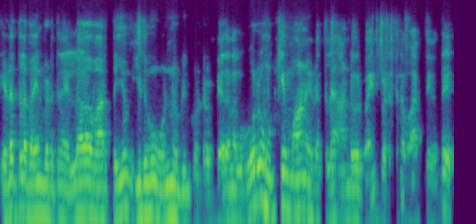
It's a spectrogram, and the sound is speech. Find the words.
இடத்துல பயன்படுத்தின எல்லா வார்த்தையும் இதுவும் ஒண்ணு அப்படின்னு கொண்டு வர முடியாது. ஆனால் ஒரு முக்கியமான இடத்துல ஆண்டவர் பயன்படுத்தின வார்த்தை வந்து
